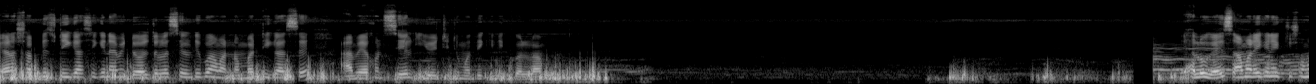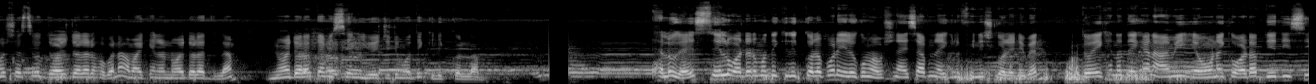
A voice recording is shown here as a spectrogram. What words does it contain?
এখানে সব কিছু ঠিক আছে কিনা আমি দশ ডলার সেল দেবো, আমার নম্বর ঠিক আছে। আমি এখন সেল ইউএটির মধ্যে ক্লিক করলাম। হ্যালো গাইস আমার এখানে একটু সমস্যা ছিল দশ ডলার হবে না, আমার এখানে নয় ডলার দিলাম। নয় ডলারতে আমি সেল ইউএসডিটির মধ্যে ক্লিক করলাম। হ্যালো গাইস সেল অর্ডারের মধ্যে ক্লিক করার পরে এরকম অপশন আছে, আপনারা এগুলো ফিনিশ করে নেবেন। তো এখানে দেখেন আমি ওনাকে অর্ডার দিয়ে দিচ্ছি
